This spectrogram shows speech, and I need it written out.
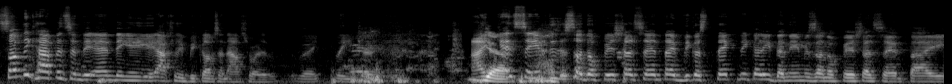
Something happens in the ending, and he actually becomes an actual like, ranger. I Yeah. can't say if this is an official Sentai because technically the name is an official Sentai.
